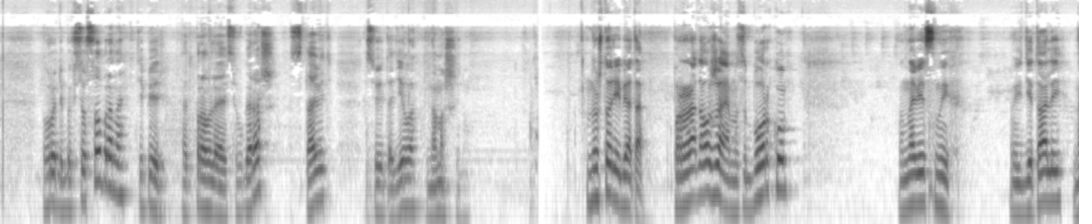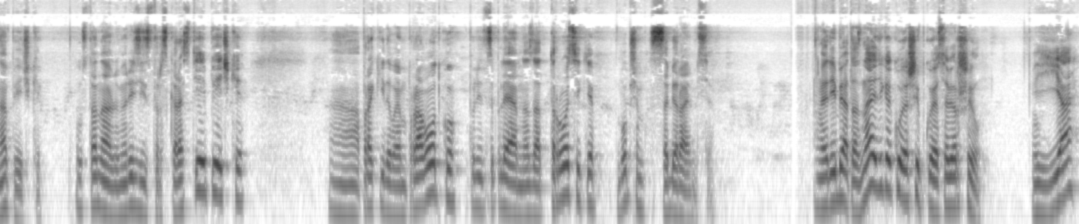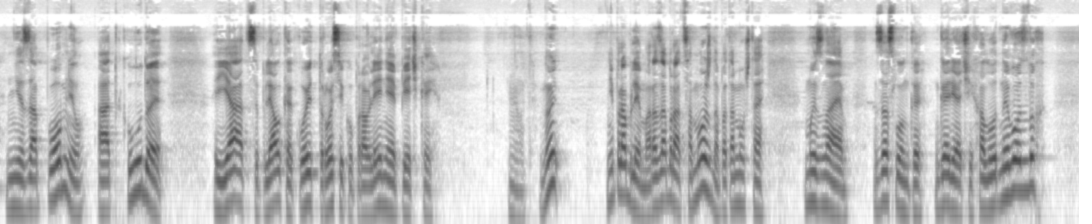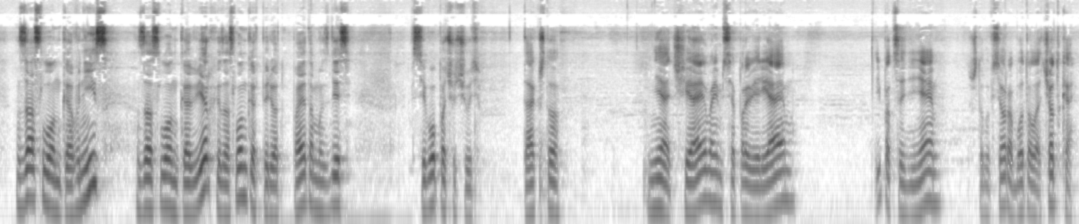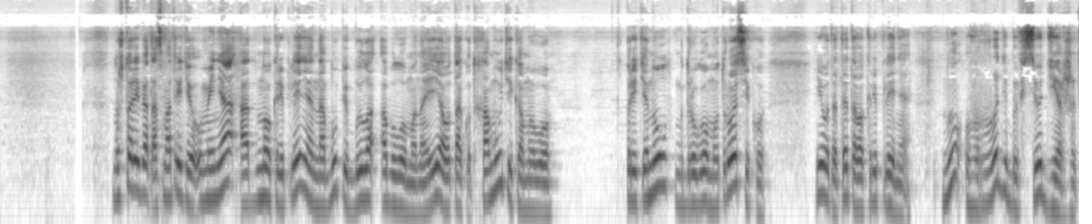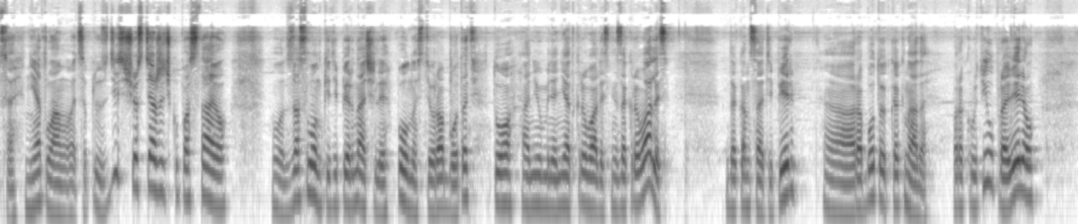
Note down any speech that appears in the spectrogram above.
Вроде бы все собрано. Теперь отправляюсь в гараж ставить все это дело на машину. Ну что, ребята, продолжаем сборку навесных деталей на печке. Устанавливаем резистор скоростей печки. А, прокидываем проводку, прицепляем назад тросики. В общем, собираемся. Ребята, знаете, какую ошибку я совершил? Я не запомнил, откуда я отцеплял какой тросик управления печкой. Вот. Ну, не проблема, разобраться можно, потому что мы знаем заслонка горячий холодный воздух, заслонка вниз, заслонка вверх и заслонка вперед. Поэтому здесь всего по чуть-чуть. Так что не отчаиваемся, проверяем и подсоединяем, чтобы все работало четко. Ну что, ребята, смотрите, у меня одно крепление на бупе было обломано. И я вот так вот хомутиком его притянул к другому тросику. И вот от этого крепления. Ну, вроде бы все держится, не отламывается. Плюс здесь еще стяжечку поставил. Вот, заслонки теперь начали полностью работать. То они у меня не открывались, не закрывались до конца. Теперь э, работают как надо. Прокрутил, проверил,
